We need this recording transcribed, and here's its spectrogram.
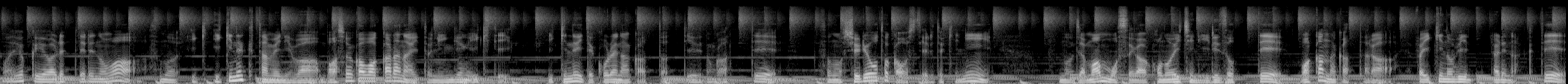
まあ、よく言われてるのはその生き抜くためには場所がわからないと人間が生きて生き抜いてこれなかったっていうのがあってその狩猟とかをしている時にそのじゃあマンモスがこの位置にいるぞって分かんなかったらやっぱ生き延びられなくて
